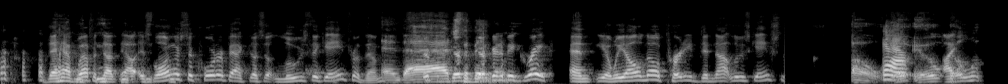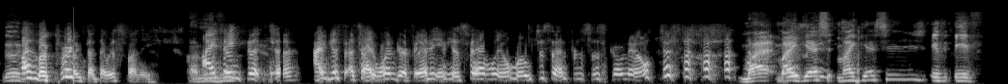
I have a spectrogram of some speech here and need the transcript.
they have weapons now, now, As long as the quarterback doesn't lose the game for them, And they're, that's they're, the they're going to be great. And you know, we all know Purdy did not lose games. Oh, Yeah. it'll, it'll, I- it'll look good. I looked through. I thought that was funny. I, mean, I he'll- think that uh, I'm just. I wonder if Eddie and his family will move to San Francisco now. my my guess my guess is if if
